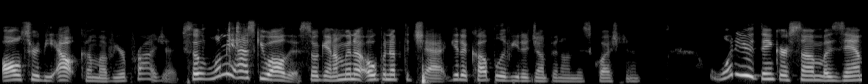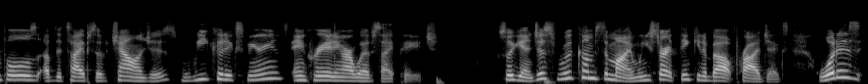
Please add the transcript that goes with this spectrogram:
alter the outcome of your project. So let me ask you all this. So again, I'm going to open up the chat, get a couple of you to jump in on this question. What do you think are some examples of the types of challenges we could experience in creating our website page? So again, just what comes to mind when you start thinking about projects? What is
